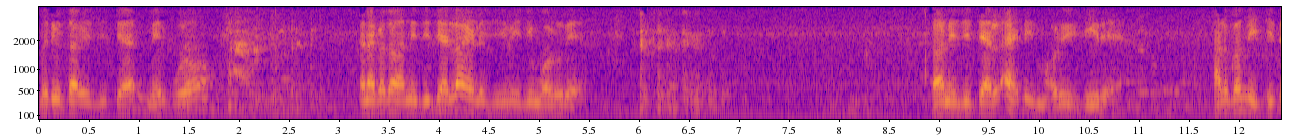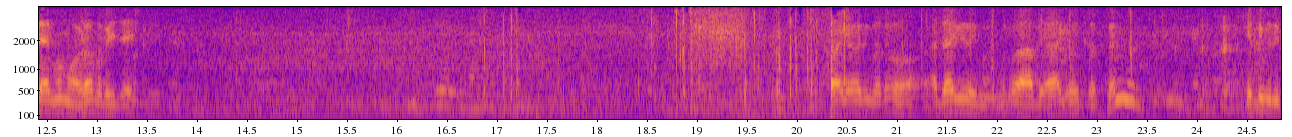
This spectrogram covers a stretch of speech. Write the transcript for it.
બધી ઉતારી ચેર મેલ પૂરો. એના કરતા આની ચેર લાવે એટલે ઈજી મોડું રે આની ચેર લાવે એટલે મોડું ઈજી રે આ લોકો માં મોડો બગડી જાય? કેટલી બધી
